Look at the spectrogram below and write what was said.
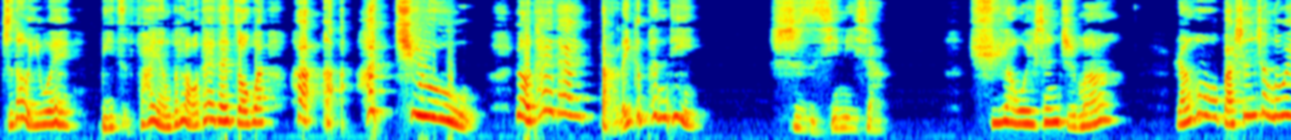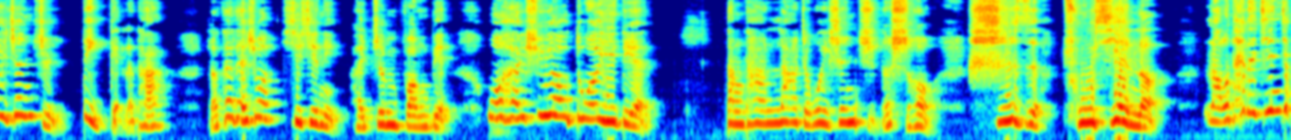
直到一位。鼻子发痒的老太太走过来，哈哈哈啾！老太太打了一个喷嚏。狮子心里想：需要卫生纸吗？然后把身上的卫生纸递给了他。老太太说：“谢谢你，还真方便。我还需要多一点。”当他拉着卫生纸的时候，狮子出现了。老太太尖叫：“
